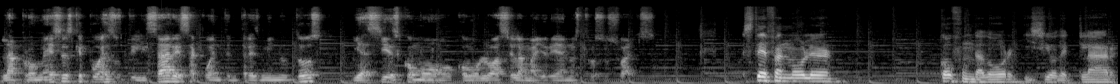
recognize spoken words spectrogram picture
La promesa es que puedas utilizar esa cuenta en tres minutos y así es como, como lo hace la mayoría de nuestros usuarios. Stefan Moller, cofundador y CEO de CLAR,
